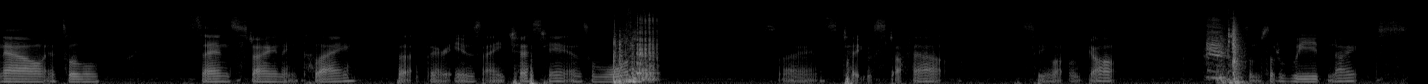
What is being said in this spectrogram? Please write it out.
now it's all sandstone and clay, but there is a chest here and some water. So let's take the stuff out, see what we've got. Some sort of weird notes.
